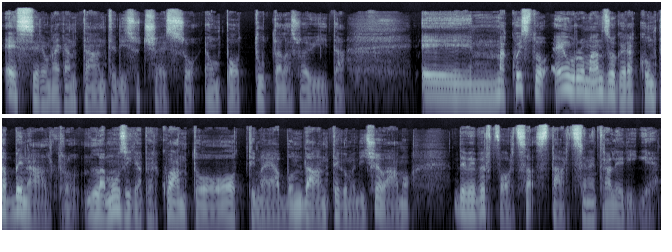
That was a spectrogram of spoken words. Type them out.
essere una cantante di successo è un po' tutta la sua vita. E, ma questo è un romanzo che racconta ben altro. La musica, per quanto ottima e abbondante, come dicevamo, deve per forza starsene tra le righe.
